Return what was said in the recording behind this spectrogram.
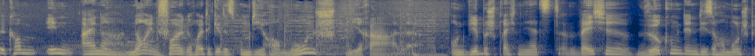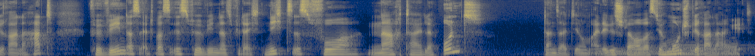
Willkommen in einer neuen Folge. Heute geht es um die Hormonspirale. Und wir besprechen jetzt, welche Wirkung denn diese Hormonspirale hat, für wen das etwas ist, für wen das vielleicht nichts ist, Vor-, Nachteile. Und dann seid ihr um einiges schlauer, was die Hormonspirale angeht.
